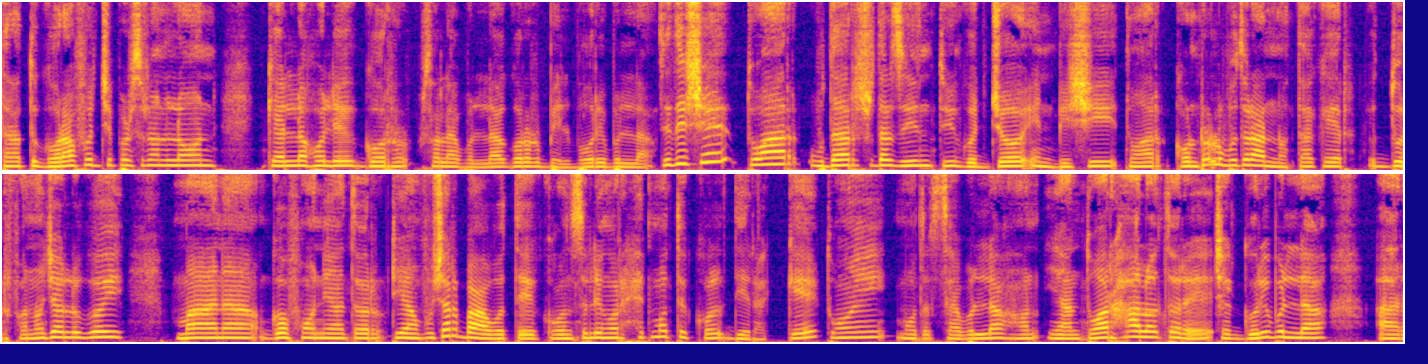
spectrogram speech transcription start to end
তারা তো ঘোরা ফজ্জি পার্সোনাল লোন কেল্লা হলে ঘর চলা বললা ঘরের বেল ভরি বললা। যে দেশে তোমার উদার সুদার জিন তুই গজ্জ ইন বেশি, তোমার কন্ট্রোল ভিতর আর নথাকের। দূর ফানো জালুগই মানা টিয়া ফুসার বাবতে কাউন্সিলিংর হেদমতে কল দি রাখকে তুই মদত চাবল্লা হন ইয়ান তোমার হালতরে চেক গরি বললা, আর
